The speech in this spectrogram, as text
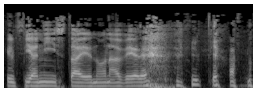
il pianista e non avere il piano.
